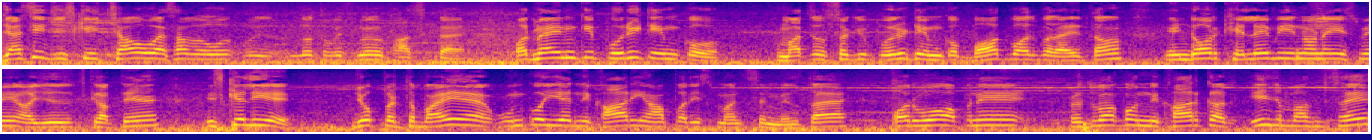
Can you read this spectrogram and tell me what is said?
जैसी जिसकी इच्छा हो, वैसा वो लुत्फ इसमें उठा सकता है। और मैं इनकी पूरी टीम को, हिमाचल उत्सव की पूरी टीम को बहुत बहुत बधाई देता हूँ। इंडोर खेले भी इन्होंने इसमें आयोजित करते हैं। इसके लिए जो प्रतिभाएँ हैं, उनको ये निखार यहाँ पर इस मंच से मिलता है। और वो अपने प्रतिभा को निखार कर इस मंच से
